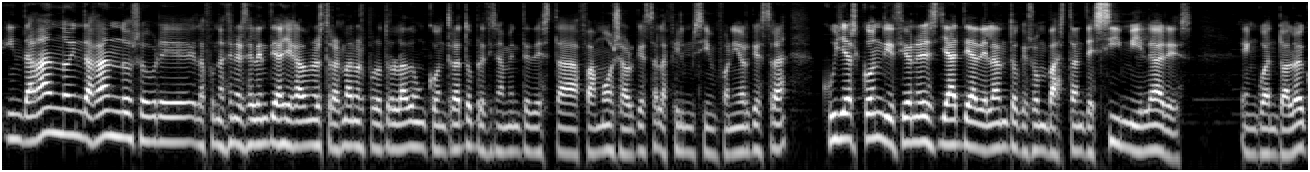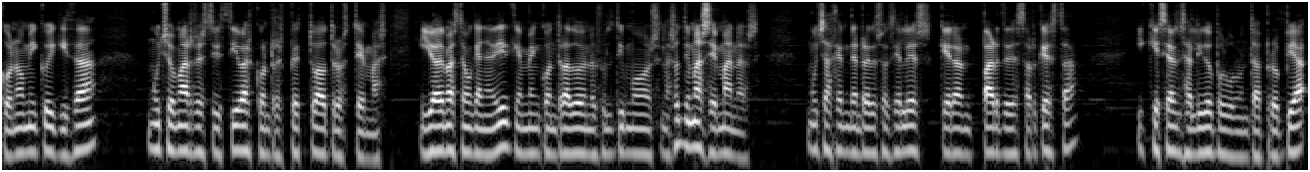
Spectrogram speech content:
indagando, indagando sobre la Fundación Excelente ha llegado a nuestras manos, por otro lado, un contrato precisamente de esta famosa orquesta, la Film Symphony Orchestra, cuyas condiciones ya te adelanto que son bastante similares en cuanto a lo económico y quizá mucho más restrictivas con respecto a otros temas. Y yo además tengo que añadir que me he encontrado en los últimos en las últimas semanas mucha gente en redes sociales que eran parte de esta orquesta y que se han salido por voluntad propia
